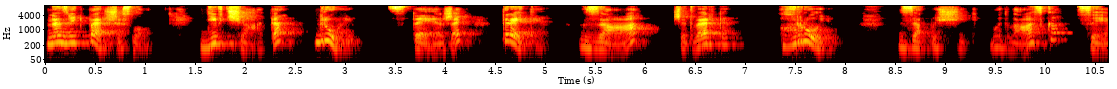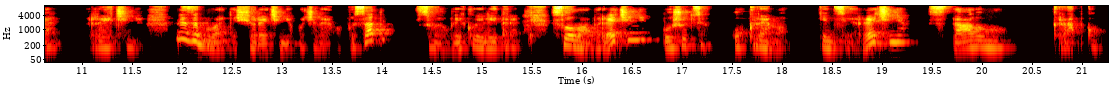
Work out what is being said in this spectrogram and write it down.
Назвіть перше слово. Дівчата, друге. Стежать, третє. За, четверте. Грою. Запишіть, будь ласка, це речення. Не забувайте, що речення починаємо писати з великої літери. Слова в реченні пишуться окремо. В кінці речення ставимо крапку.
